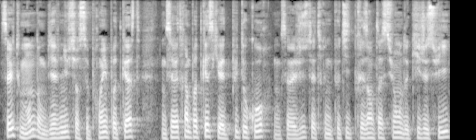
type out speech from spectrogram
Salut tout le monde, donc bienvenue sur ce premier podcast. Donc ça va être un podcast qui va être plutôt court, donc ça va juste être une petite présentation de qui je suis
